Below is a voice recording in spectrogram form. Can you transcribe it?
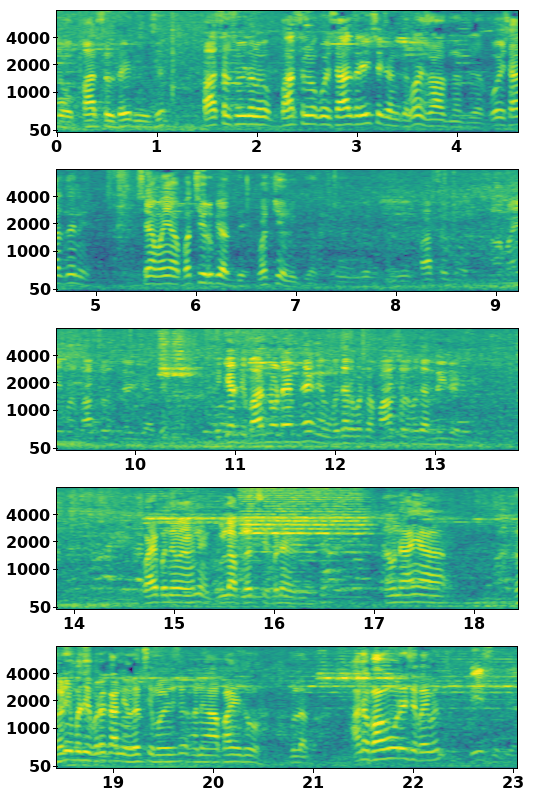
જો પાર્સલ થઈ રહ્યું છે. પાર્સલ સુવિધાનો પાર્સલનો કોઈ ચાર્જ રહી છે કે અંકલ કોઈ ચાર્જ નથી કોઈ ચાર્જ નહીં સેમ અહીંયા પચીસ રૂપિયા જ દે. પચીસ રૂપિયા. પાર્સલ ભાઈ પાર્સલ જ લઈ છે. અગિયારથી બારનો ટાઈમ થાય ને એમ વધારે પડતા પાર્સલ વધારે લઈ જાય. ભાઈ બંધ હે ને ગુલાબ લચ્છી બનાવી રહ્યો છે. તમને અહીંયા ઘણી બધી પ્રકારની લચ્છી મળે છે અને આ ભાઈ જો ગુલાબ. આનો ભાવ શું રહેશે ભાઈ બંધ ત્રીસ રૂપિયા.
